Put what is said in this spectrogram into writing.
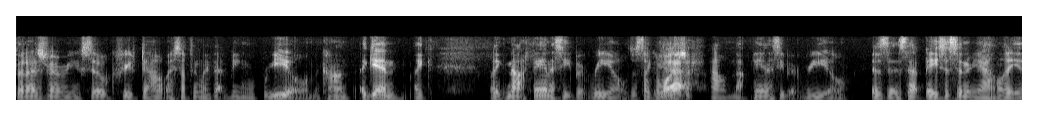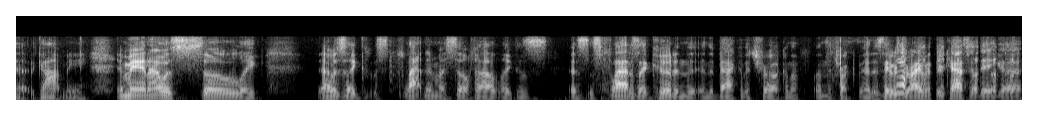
but i just remember being so creeped out by something like that being real in the con again like like not fantasy but real just like in Yeah. Not fantasy but real is, is that basis in reality that got me and man i was so like i was like flattening myself out like as as, as flat as I could in the in the back of the truck on the on the truck bed as they were driving through Cassadaga,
